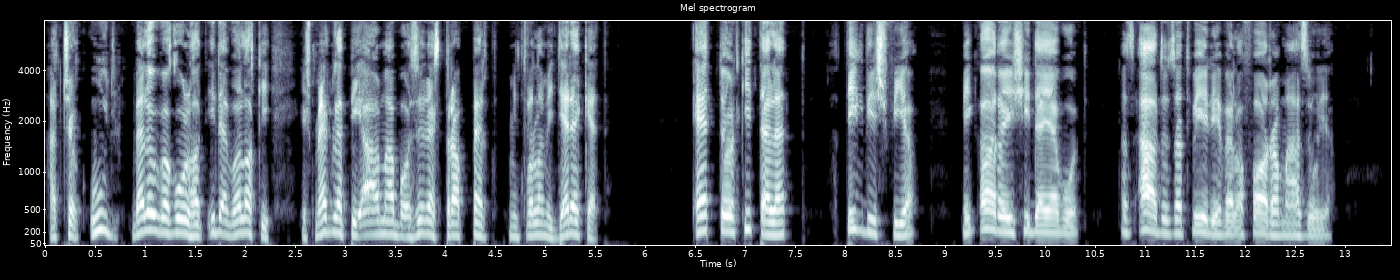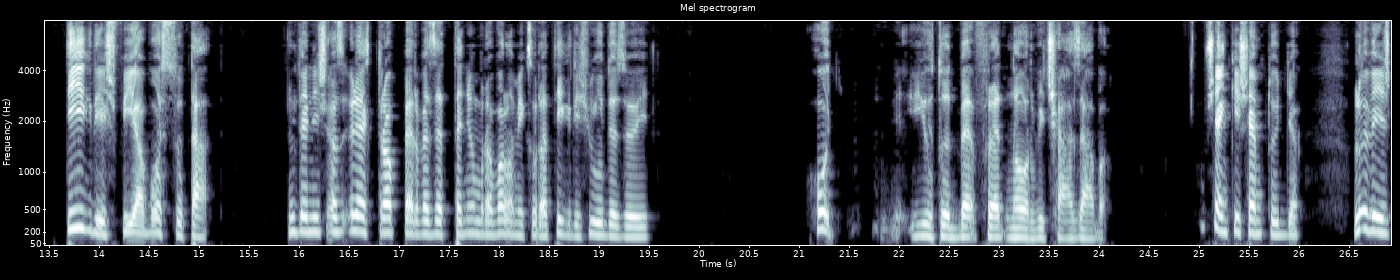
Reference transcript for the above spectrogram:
Hát csak úgy, belovagolhat ide valaki, és meglepi álmába az öreg trappert, mint valami gyereket? Ettől kitelett, a tigris fia, még arra is ideje volt, az áldozat vérével a falra mázója. Tigris fia bosszút állt, ugyanis az öreg trapper vezette nyomra valamikor a tigris üldözőit. Hogy jutott be Fred Norwich házába? Senki sem tudja. Lövés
